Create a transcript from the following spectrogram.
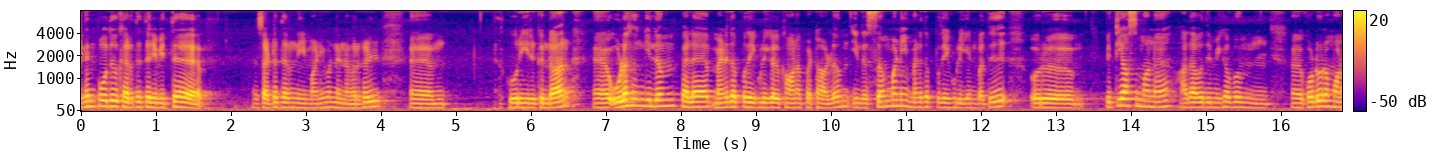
இதன்போது கருத்து தெரிவித்த சட்டத்தரணி மணிவண்ணன் அவர்கள் கூறியிருக்கின்றார். உலகெங்கிலும் பல மனித புதைகுழிகள் காணப்பட்டாலும் இந்த செம்மணி மனித புதைகுழி என்பது ஒரு வித்தியாசமான அதாவது மிகவும் கொடூரமான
